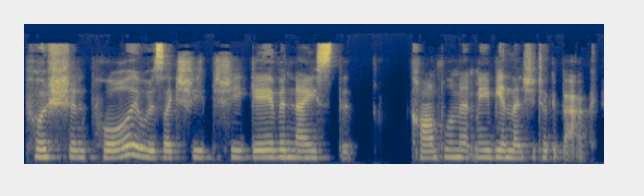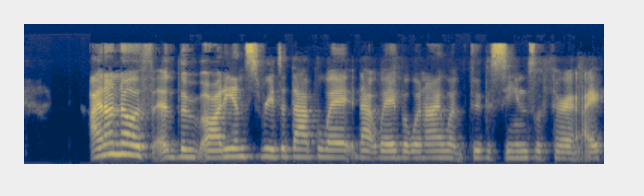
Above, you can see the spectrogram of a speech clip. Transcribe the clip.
push and pull. It was like she she gave a nice compliment maybe, and then she took it back. I don't know if uh, the audience reads it that way that way, but when I went through the scenes with her, I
